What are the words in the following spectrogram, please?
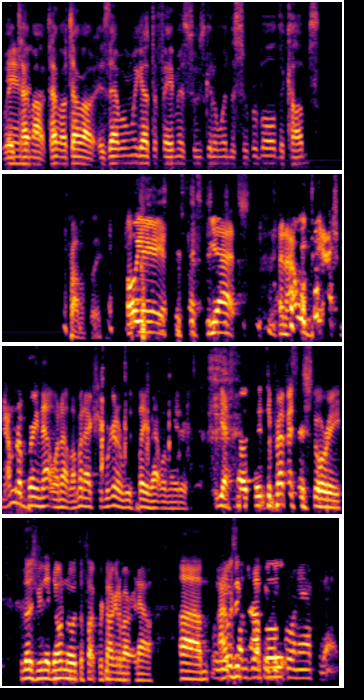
Wait, And- time out, time out, time out. Is that when we got the famous "Who's going to win the Super Bowl"? The Cubs. Probably. Oh yeah, yeah, yeah. Yes, yes. And I will actually. I'm going to bring that one up. I'm going to actually. We're going to replay that one later. Yes. No, to, to preface this story, for those of you that don't know what the fuck we're talking about right now, um, We I was in Cubs Cabo. before and after that.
